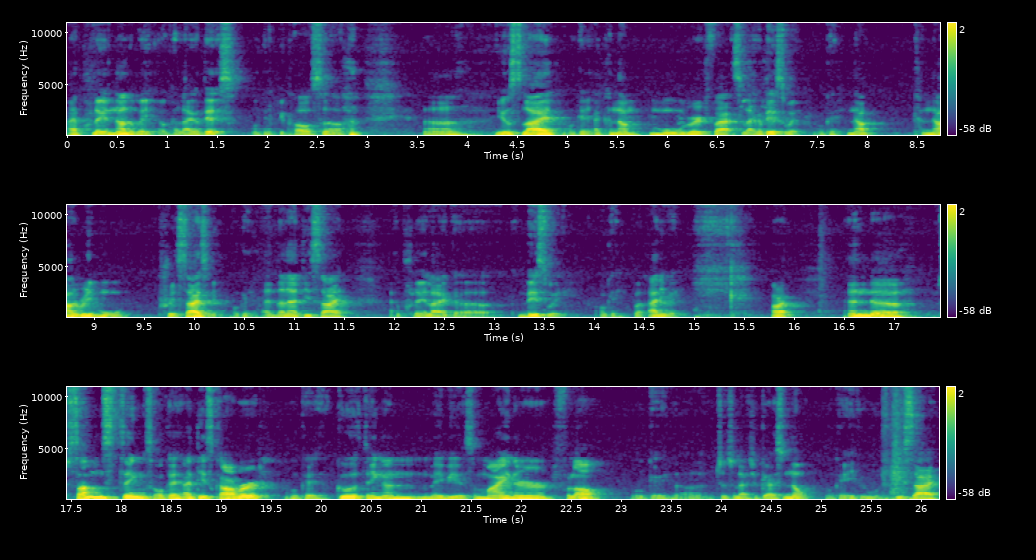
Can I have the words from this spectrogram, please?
I play another way, okay, like this, okay, because uh, uh, you slide, okay, I cannot move very fast like this way, okay, not cannot really move precisely, okay, and then I decide I play like uh, this way, okay, but anyway, all right, and uh, some things, okay, I discovered, okay, good thing and maybe it's a minor flaw, okay, uh, just let you guys know, okay, if you decide,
